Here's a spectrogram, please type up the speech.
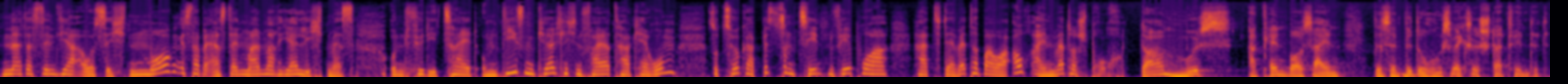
Na, das sind ja Aussichten. Morgen ist aber erst einmal Maria Lichtmess. Und für die Zeit um diesen kirchlichen Feiertag herum, so circa bis zum 10. Februar, hat der Wetterbauer auch einen Wetterspruch. Da muss erkennbar sein, dass ein Witterungswechsel stattfindet.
